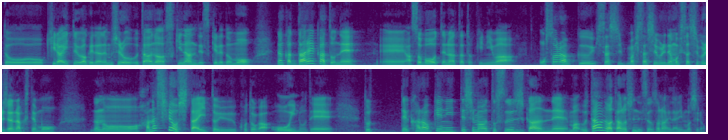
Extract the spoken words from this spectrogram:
ーと、嫌いというわけではない。むしろ歌うのは好きなんですけれどもなんか誰かとね、えー、遊ぼうってなった時にはおそらく久し,、まあ、久しぶりでも久しぶりじゃなくても、あのー、話をしたいということが多いのででカラオケに行ってしまうと数時間ね、まあ、歌うのは楽しいんですよその間にもちろん。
